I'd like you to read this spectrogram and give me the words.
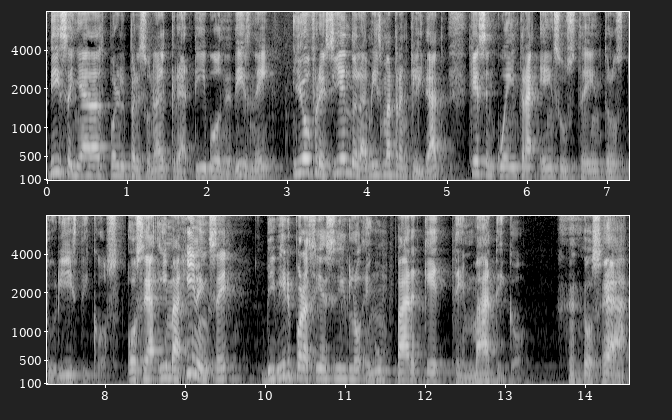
diseñadas por el personal creativo de Disney y ofreciendo la misma tranquilidad que se encuentra en sus centros turísticos. O sea, imagínense vivir, por así decirlo, en un parque temático. o sea,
